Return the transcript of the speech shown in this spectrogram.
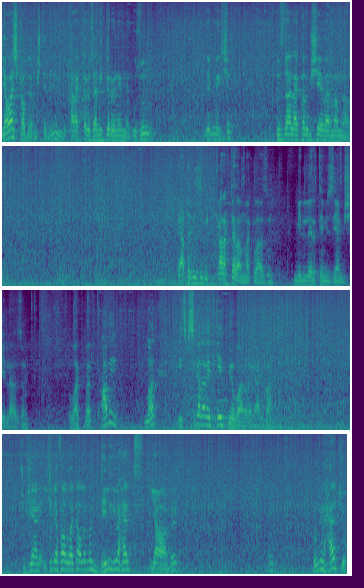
Yavaş kalıyorum işte dediğim gibi. Karakter özellikleri önemli. Uzun demek için hızla alakalı bir şeye vermem lazım. Ya da hızlı bir karakter almak lazım. Millileri temizleyen bir şey lazım. Luck var. Abi Luck eskisi kadar etki etmiyor bu arada galiba. Çünkü yani iki defa Luck alırdım deli gibi health yağardı. Bugün health yok.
